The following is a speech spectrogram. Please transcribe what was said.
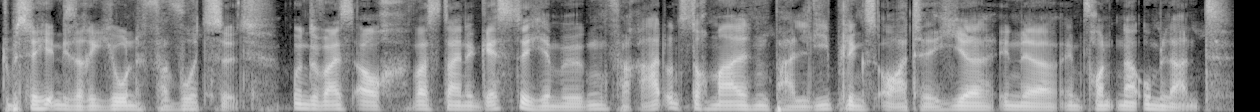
Du bist ja hier in dieser Region verwurzelt und du weißt auch, was deine Gäste hier mögen. Verrat uns doch mal ein paar Lieblingsorte hier in der, im Frontner Umland.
